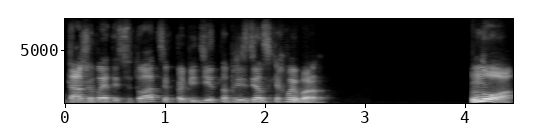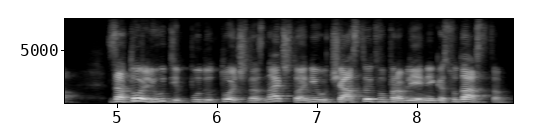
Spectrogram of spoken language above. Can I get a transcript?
даже в этой ситуации победит на президентских выборах. Но зато люди будут точно знать, что они участвуют в управлении государством.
